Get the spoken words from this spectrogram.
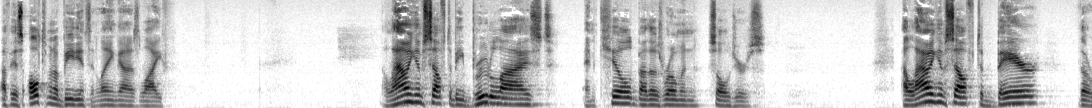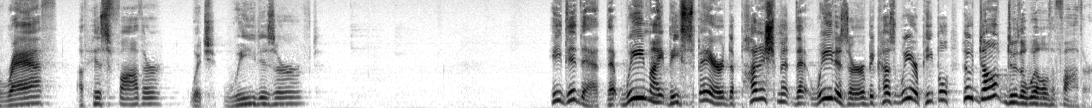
of his ultimate obedience and laying down his life, allowing himself to be brutalized and killed by those Roman soldiers, allowing himself to bear the wrath of his Father which we deserved? He did that, that we might be spared the punishment that we deserve because we are people who don't do the will of the Father.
